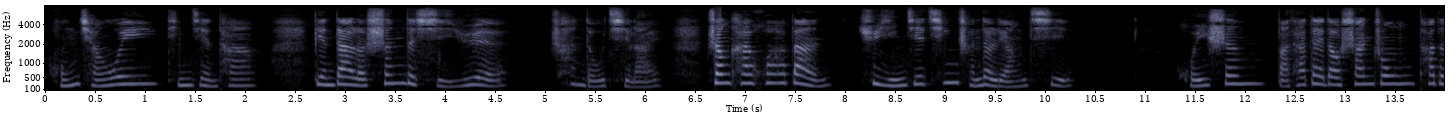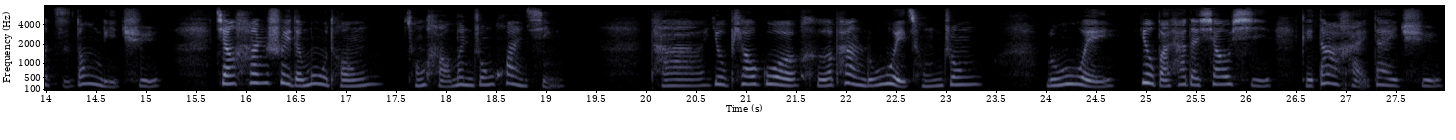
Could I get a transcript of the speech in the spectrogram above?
红蔷薇听见他，便带了生的喜悦，颤抖起来，张开花瓣去迎接清晨的凉气。回身把他带到山中他的子洞里去，将酣睡的牧童从好梦中唤醒。他又飘过河畔芦苇丛中，芦苇又把他的消息给大海带去。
